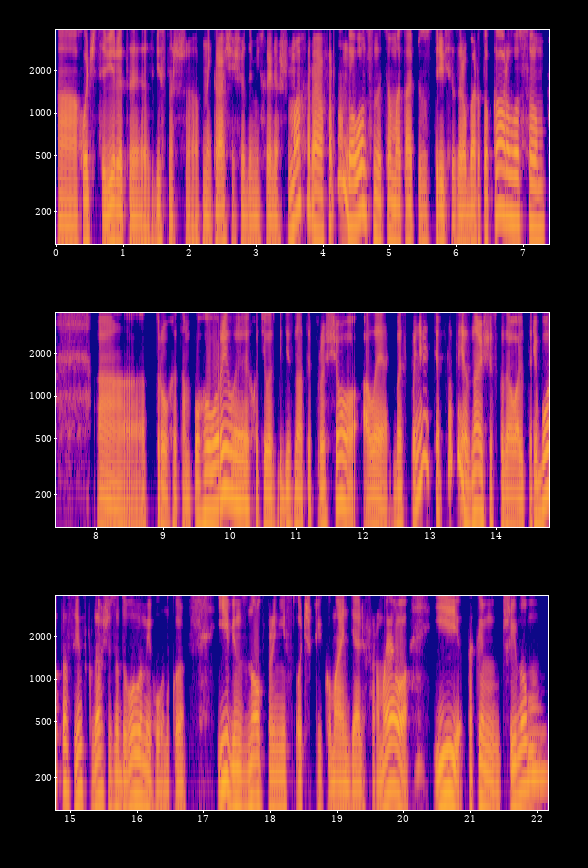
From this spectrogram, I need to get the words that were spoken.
а, хочеться вірити, звісно ж, в найкраще щодо Міхеля Шумахера. Фернандо Алонсо на цьому етапі зустрівся з Роберто Карлосом. А, трохи там поговорили, хотілося б дізнати про що, але без поняття. Проте я знаю, що сказав Альтері Ботас. Він сказав, що задоволений гонкою. І він знов приніс очки команді Альфа Ромео, і таким чином.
